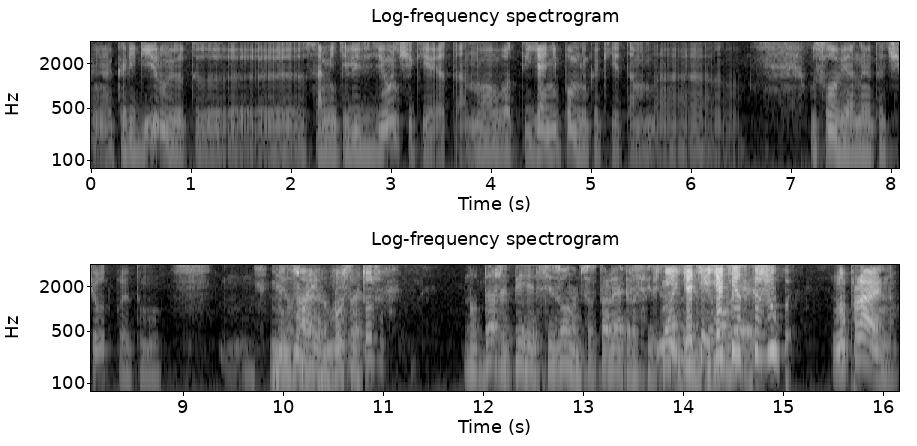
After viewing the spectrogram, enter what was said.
э, коррегируют э, сами телевизионщики это, но вот я не помню, какие там э, условия на этот счет, поэтому не, не ну, знаю, смотри, ну, может просто, тоже... Ну даже перед сезоном составляют расписание. Не, я, те, я тебе скажу, ну правильно,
